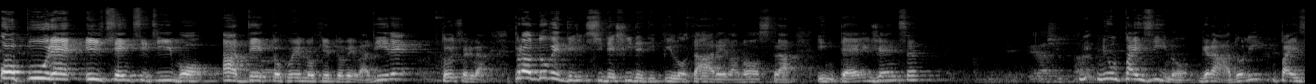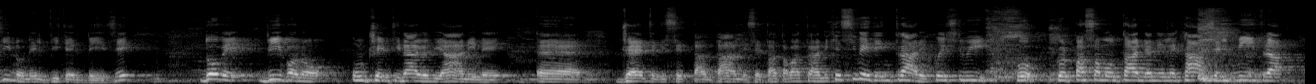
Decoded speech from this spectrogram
oppure il sensitivo ha detto quello che doveva dire? Però dove si decide di pilotare la nostra intelligence? In un paesino, Gradoli, un paesino nel Viterbese, dove vivono un centinaio di anime, eh, gente di 70 anni, 74 anni, che si vede entrare questi qui col, col passamontagna nelle case, il mitra,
